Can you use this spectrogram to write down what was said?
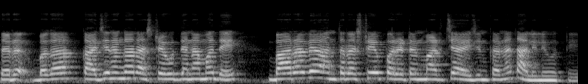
तर बघा काजीरंगा राष्ट्रीय उद्यानामध्ये बाराव्या आंतरराष्ट्रीय पर्यटन मार्चचे आयोजन करण्यात आलेले होते.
